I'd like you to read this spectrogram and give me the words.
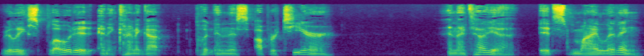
really exploded, and it kind of got put in this upper tier. And I tell you, it's my living.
